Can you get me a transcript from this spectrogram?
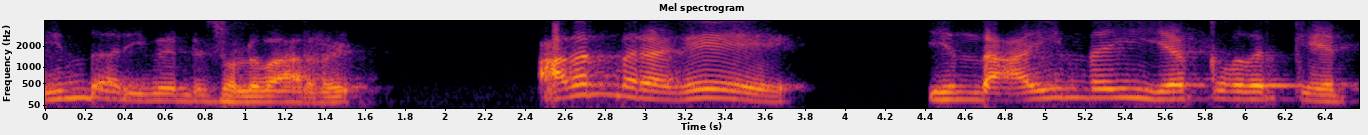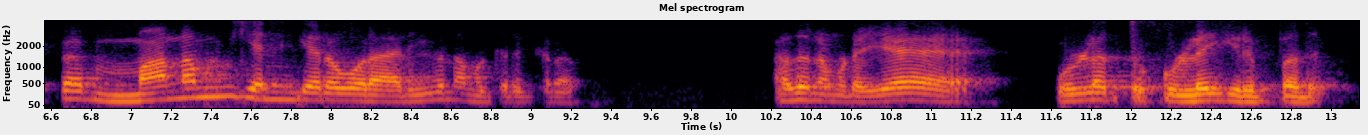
ஐந்து அறிவு என்று சொல்லுவார்கள். அதன் பிறகு இந்த ஐந்தை இயக்குவதற்கு ஏற்ப மனம் என்கிற ஒரு அறிவு நமக்கு இருக்கிறது. அது நம்முடைய உள்ளத்துக்குள்ளே இருப்பது.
